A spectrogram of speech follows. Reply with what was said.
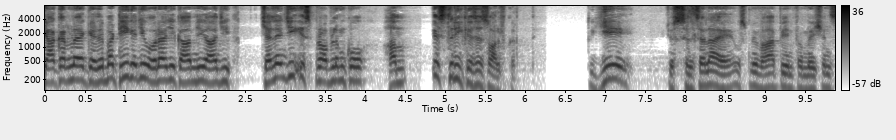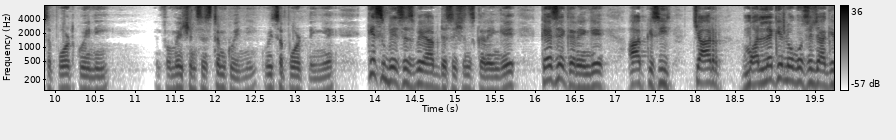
کیا کرنا ہے کیسے بٹ ٹھیک ہے جی ہو رہا ہے جی کام جی ہاں جی چلیں جی اس پرابلم کو ہم اس طریقے سے سالو کرتے تو یہ جو سلسلہ ہے اس میں وہاں پہ انفارمیشن سپورٹ کوئی نہیں انفارمیشن سسٹم کوئی نہیں کوئی سپورٹ نہیں ہے کس بیسس پہ آپ ڈسیشنس کریں گے کیسے کریں گے آپ کسی چار محلے کے لوگوں سے جا کے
